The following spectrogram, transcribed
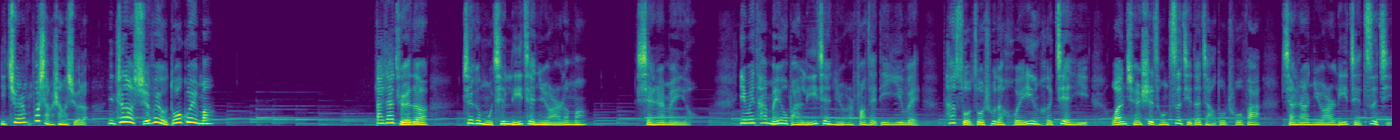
你居然不想上学了？你知道学费有多贵吗？”大家觉得这个母亲理解女儿了吗？显然没有，因为他没有把理解女儿放在第一位。他所做出的回应和建议，完全是从自己的角度出发，想让女儿理解自己。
